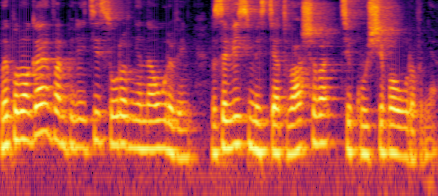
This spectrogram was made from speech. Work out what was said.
Мы помогаем вам перейти с уровня на уровень, в зависимости от вашего текущего уровня.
